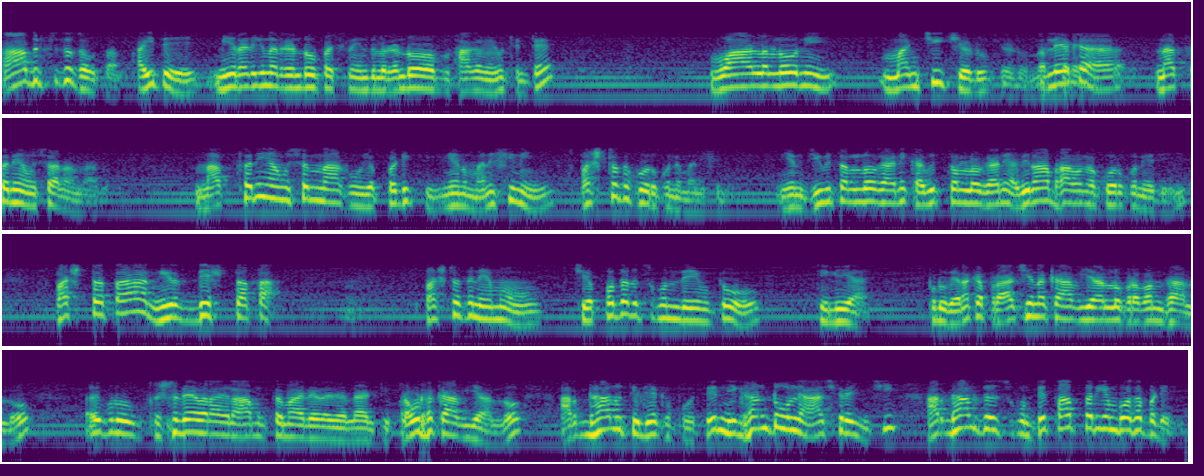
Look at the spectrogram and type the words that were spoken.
ఆ దృష్టితో చదువుతాను. అయితే మీరు అడిగిన రెండో ప్రశ్న ఇందులో రెండో భాగం ఏమిటంటే వాళ్ళలోని మంచి చెడు. లేక నచ్చని అంశాలు అన్నారు. నచ్చని అంశం నాకు ఎప్పటికీ నేను మనిషిని స్పష్టత కోరుకునే మనిషిని. నేను జీవితంలో గాని కవిత్వంలో గాని అవినాభావంగా కోరుకునేది స్పష్టత నిర్దిష్టత. స్పష్టతనేమో చెప్పదలుచుకుందేమిటో తెలియాలి. ఇప్పుడు వెనక ప్రాచీన కావ్యాల్లో ప్రబంధాల్లో ఇప్పుడు కృష్ణదేవరాయల ఆముక్తమాల లాంటి ప్రౌఢ కావ్యాల్లో అర్థాలు తెలియకపోతే నిఘంటువుల్ని ఆశ్రయించి అర్థాలు తెలుసుకుంటే తాత్పర్యం బోధపడేది.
